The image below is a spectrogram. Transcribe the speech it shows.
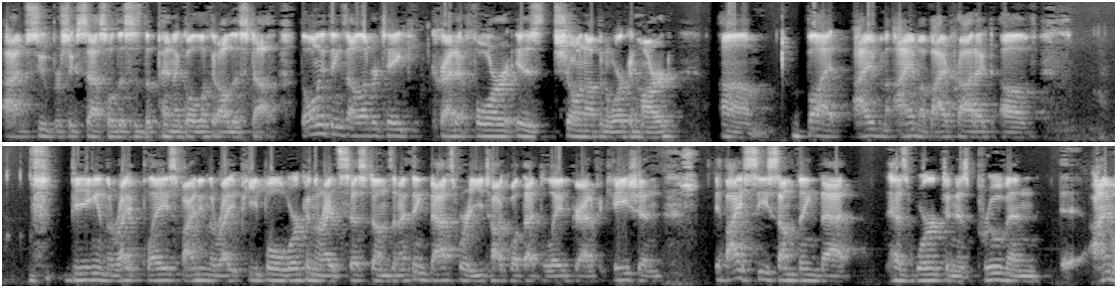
I'm super successful. This is the pinnacle. Look at all this stuff. The only things I'll ever take credit for is showing up and working hard. Um, but I'm I'm a byproduct of being in the right place, finding the right people, working the right systems, and I think that's where you talk about that delayed gratification. If I see something that has worked and is proven, I'm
